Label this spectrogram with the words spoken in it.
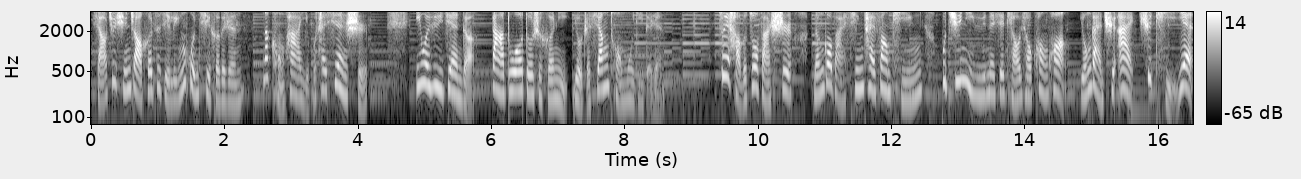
想要去寻找和自己灵魂契合的人，那恐怕也不太现实，因为遇见的大多都是和你有着相同目的的人。最好的做法是能够把心态放平，不拘泥于那些条条框框，勇敢去爱，去体验，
